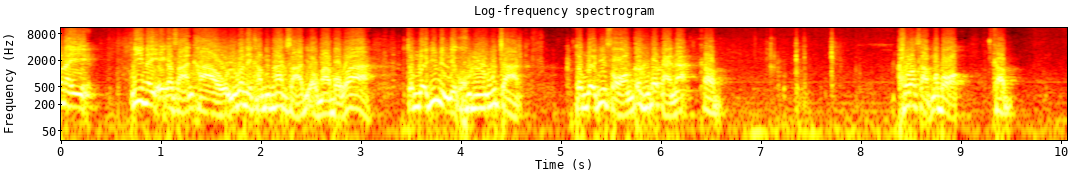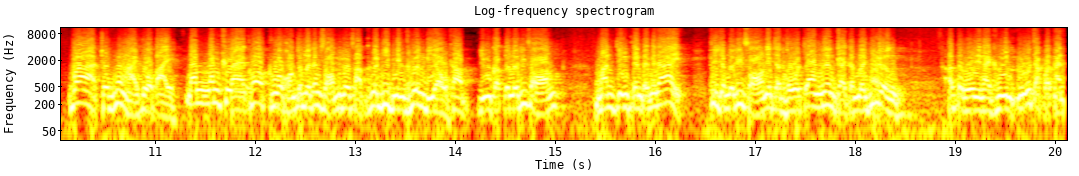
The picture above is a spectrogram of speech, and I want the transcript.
ก็ในนี่ในเอกสารข่าวหรือว่าในคำพิพากษาที่ออกมาบอกว่าจำเลยที่หนึ่งเนี่ยคุณรู้จักจำเลยที่สองก็คือป้าแตนนะครับโทรศัพท์มาบอกครับ ว่าชมพู่หายตัวไปนั่นนั่นคือ แต่ครอบครัวของจำเลยทั้งสองมีโทรศัพท์เคลื่อนที่เพียงเครื่องเดียวครับอยู่กับจำเลยที่สองมันจึงเป็นไปไม่ได้ ที่จำเลยที่สองเนี่ยจะโทรแจ้งเรื่องแก่จำเลยที่หนึ่งเอาตกลงยังไงคือรู้จักป้าแตน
